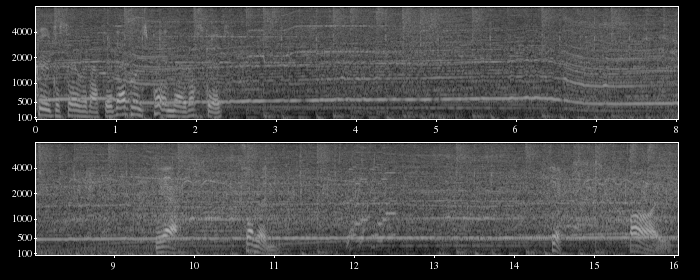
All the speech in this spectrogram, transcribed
Screwed us over that dude. Everyone's pitting though, that's good. Yeah. Seven. Six. Five.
